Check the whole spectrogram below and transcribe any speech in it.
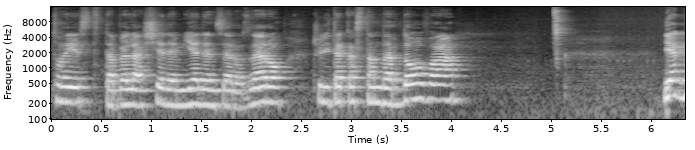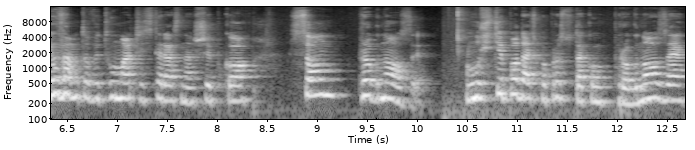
to jest tabela 7100, czyli taka standardowa. Jakby Wam to wytłumaczyć teraz na szybko, są prognozy. Musicie podać po prostu taką prognozę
